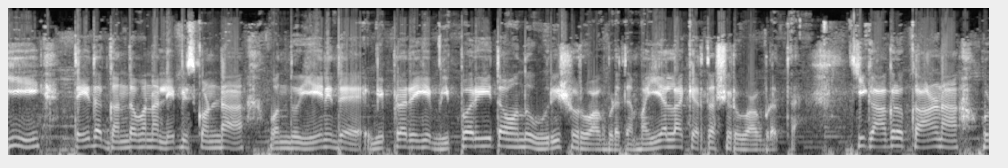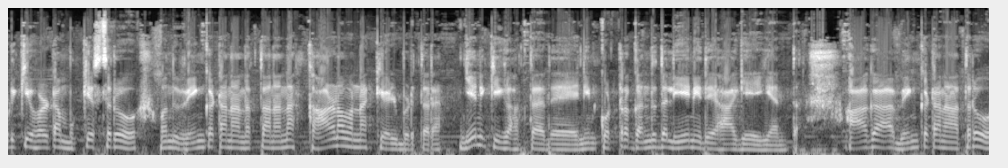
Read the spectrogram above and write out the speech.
ಈ ತೆಗೆದ ಗಂಧವನ್ನು ಲೇಪಿಸಿಕೊಂಡ ಒಂದು ಏನಿದೆ ವಿಪ್ರರಿಗೆ ವಿಪರೀತ ಒಂದು ಉರಿ ಶುರುವಾಗ್ಬಿಡುತ್ತೆ. ಮೈಯೆಲ್ಲ ಕೆರೆತ ಶುರುವಾಗ್ಬಿಡುತ್ತೆ. ಹೀಗಾಗಲು ಕಾರಣ ಹುಡುಕಿ ಹೊರಟ ಮುಖ್ಯಸ್ಥರು ಒಂದು ವೆಂಕಟನಾಥನನ್ನ ಕಾರಣವನ್ನು ಕೇಳಿಬಿಡ್ತಾರೆ. ಏನಕ್ಕೆ ಈಗ ಆಗ್ತಾ ಇದೆ? ನೀನು ಕೊಟ್ಟರೋ ಗಂಧದಲ್ಲಿ ಏನಿದೆ ಹಾಗೆ ಹೀಗೆ ಅಂತ. ಆಗ ವೆಂಕಟನಾಥರು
